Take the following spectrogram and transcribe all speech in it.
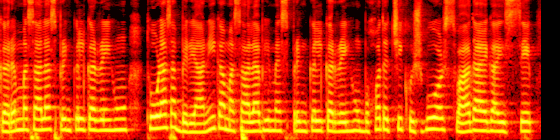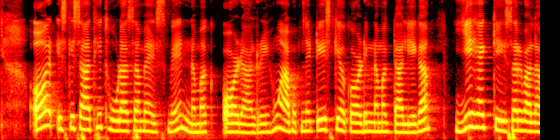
गरम मसाला स्प्रिंकल कर रही हूँ। थोड़ा सा बिरयानी का मसाला भी मैं स्प्रिंकल कर रही हूँ। बहुत अच्छी खुशबू और स्वाद आएगा इससे। और इसके साथ ही थोड़ा सा मैं इसमें नमक और डाल रही हूँ। आप अपने टेस्ट के अकॉर्डिंग नमक डालिएगा। ये है केसर वाला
